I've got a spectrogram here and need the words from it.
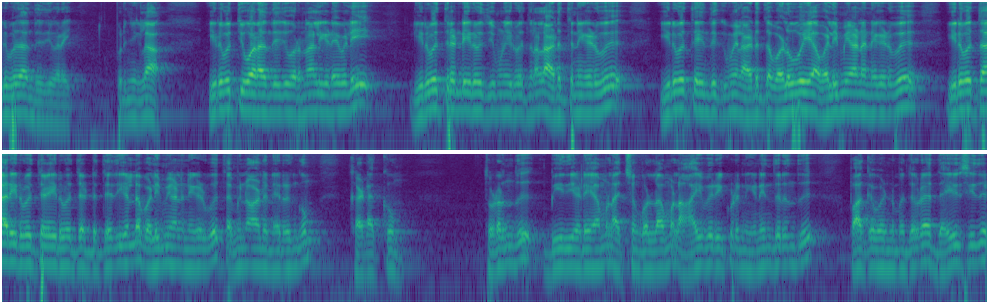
இருபதாம் தேதி வரை. புரிஞ்சுங்களா? இருபத்தி ஓராம் தேதி ஒரு நாள் இடைவெளி இருபத்தி ரெண்டு இருபத்தி மூணு இருபத்தி நாலு அடுத்த நிகழ்வு இருபத்தைந்துக்கு மேல் அடுத்த வலுவையாக வலிமையான நிகழ்வு இருபத்தாறு இருபத்தேழு இருபத்தெட்டு தேதிகளில் வலிமையான நிகழ்வு தமிழ்நாடு நெருங்கும் கடக்கும். தொடர்ந்து பீதி அடையாமல் அச்சம் கொள்ளாமல் ஆய்வறிக்குடன் இணைந்திருந்து பார்க்க வேண்டுமே தவிர தயவுசெய்து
